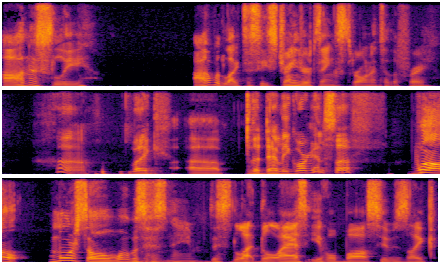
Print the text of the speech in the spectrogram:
honestly i would like to see stranger things thrown into the fray Huh? Like uh the Demogorgon stuff? Well, more so, what was his name? This like the last evil boss. He was like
